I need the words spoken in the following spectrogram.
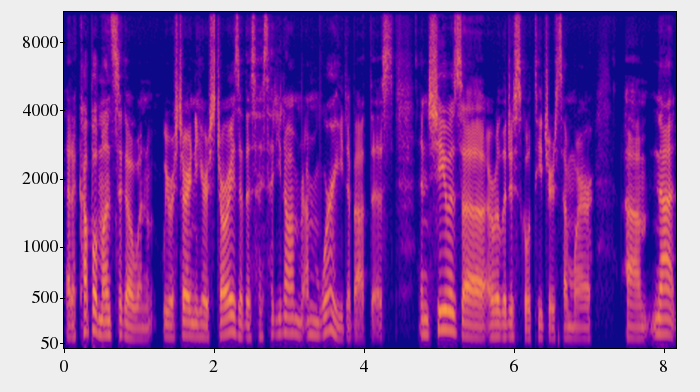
that a couple months ago, when we were starting to hear stories of this, I said, you know, I'm I'm worried about this. And she was a, a religious school teacher somewhere, um, not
